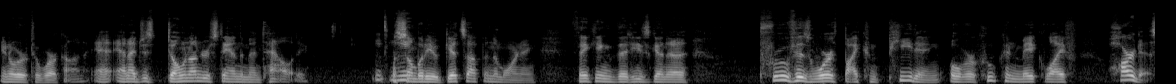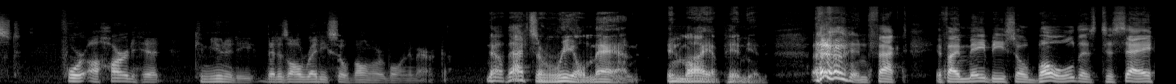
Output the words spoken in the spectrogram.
in order to work on. And, and I just don't understand the mentality of somebody who gets up in the morning thinking that he's going to prove his worth by competing over who can make life hardest for a hard hit community that is already so vulnerable in America. Now, that's a real man in my opinion. in fact, if I may be so bold as to say,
